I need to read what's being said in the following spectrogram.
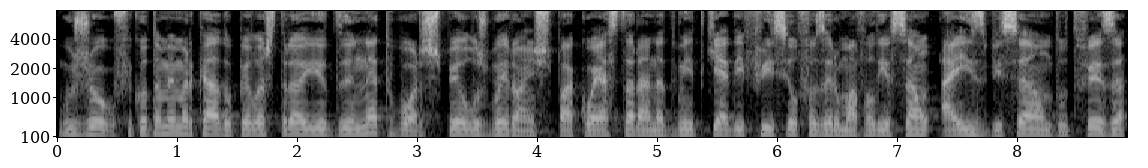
O jogo ficou também marcado pela estreia de Neto Borges pelos Beirões. Paco Estarana admite que é difícil fazer uma avaliação à exibição do defesa,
